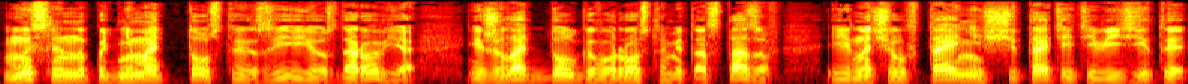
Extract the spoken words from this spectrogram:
мысленно поднимать тосты за ее здоровье и желать долгого роста метастазов, и начал втайне считать эти визиты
